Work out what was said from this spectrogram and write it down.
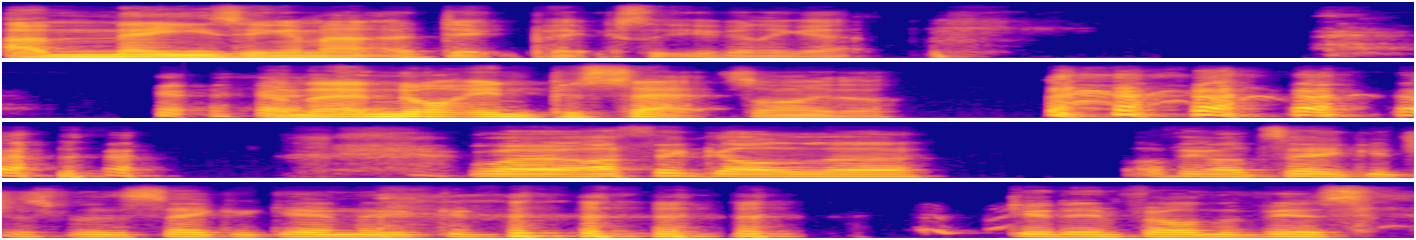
amazing amount of dick pics that you're going to get, and they're not in cassettes either. well, I think I'll, uh, I think I'll take it just for the sake of getting a good, good info on the viz.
